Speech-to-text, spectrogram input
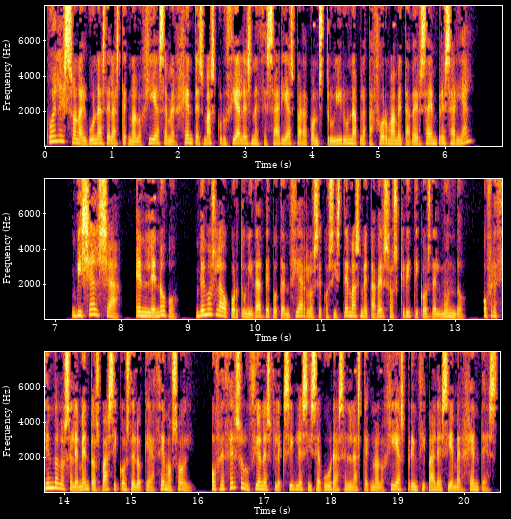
¿Cuáles son algunas de las tecnologías emergentes más cruciales necesarias para construir una plataforma metaversa empresarial? Vishal Shah, en Lenovo, vemos la oportunidad de potenciar los ecosistemas metaversos críticos del mundo, ofreciendo los elementos básicos de lo que hacemos hoy, ofrecer soluciones flexibles y seguras en las tecnologías principales y emergentes.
